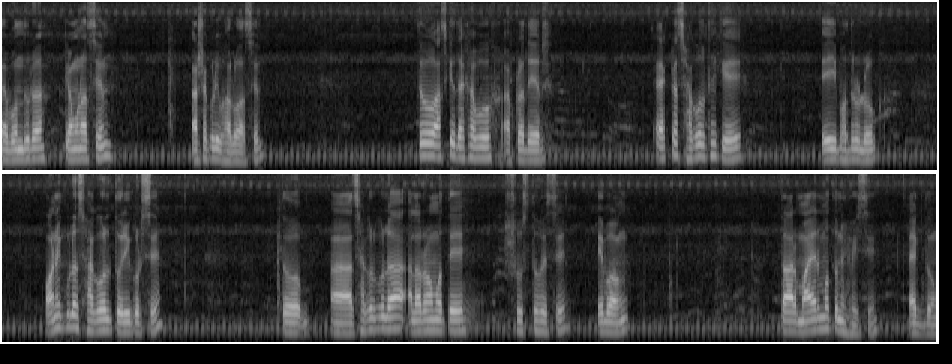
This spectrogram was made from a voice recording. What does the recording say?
হ্যাঁ বন্ধুরা, কেমন আছেন? আশা করি ভালো আছেন। তো আজকে দেখাবো আপনাদের একটা ছাগল থেকে এই ভদ্রলোক অনেকগুলো ছাগল তৈরি করছে। তো ছাগলগুলা আল্লাহ রহমতে সুস্থ হয়েছে এবং তার মায়ের মতনই হয়েছে, একদম।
